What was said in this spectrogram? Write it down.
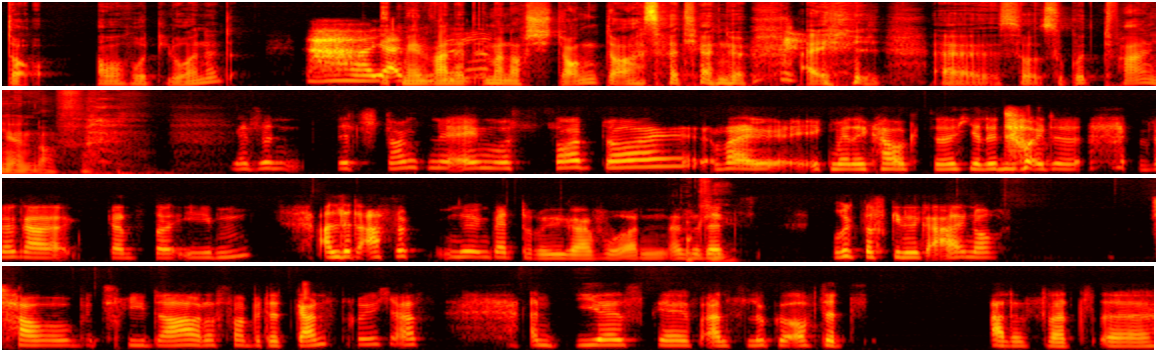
da auch gut lohnet. Ah, ja, ich meine, also war mir- nicht immer noch Stong, da ist halt ja eine, ei, äh, so, so gut Spanien noch. Ja, so, das stand mir irgendwas so doll, weil ich meine, kaukte hier die Leute Bürger ganz da eben. Also das ist so nirgendwo drüber worden. Also Okay. das rückt das Gilgal noch Tau Betrieb da oder so, bitte ganz ruhig ist. An dir es gelb ans Lücke auf das alles, was äh,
